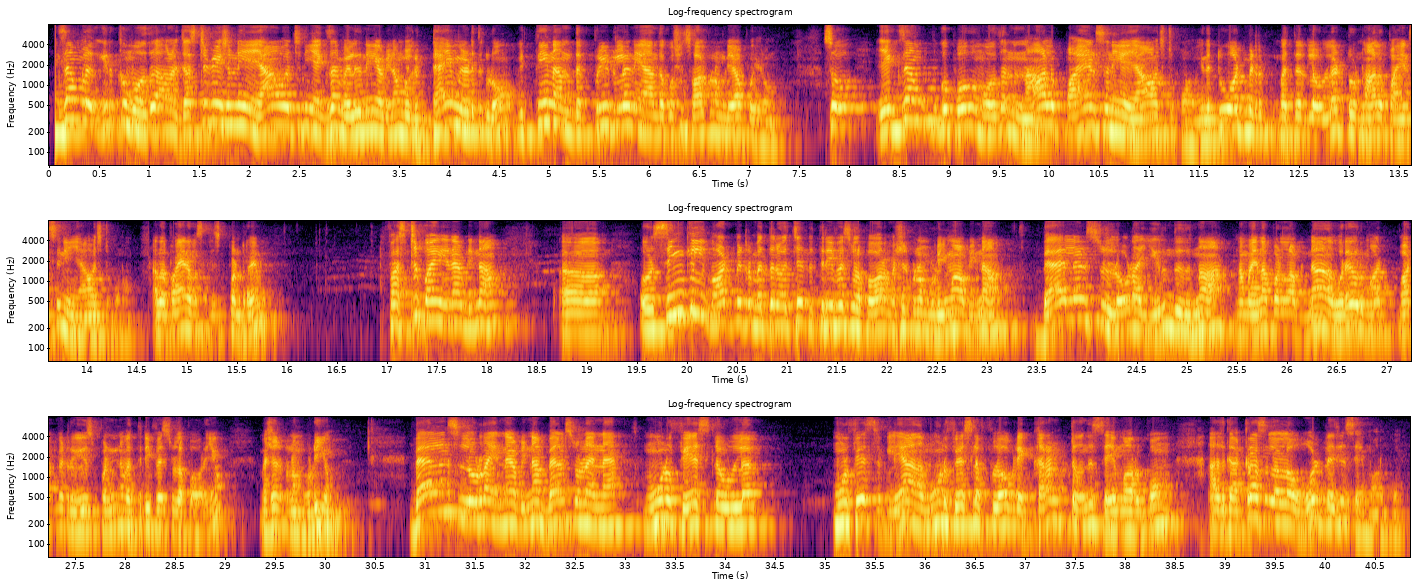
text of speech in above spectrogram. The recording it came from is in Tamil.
எக்ஸாம்ல இருக்கும்போது அவங்க ஜஸ்டிஃபிகேஷன் நீங்க ஏன் வச்சு நீங்க எக்ஸாம் எழுதுனீங்க அப்படின்னா உங்களுக்கு டைம் எடுத்துக்கிடும். வித்தின் அந்த பீரியட்ல நீ அந்த கொஸ்டின் சால்வ் பண்ண முடியாம போயிடும் ஸோ எக்ஸாமுக்கு போகும்போது அந்த நாலு பாயிண்ட்ஸ் நீங்க ஞாபகம் வச்சுட்டு போகணும். இந்த டூ வாட் மீட்டர் மெத்தட்ல உள்ள டூ நாலு பாயிண்ட்ஸ் நீங்க ஞாபகம் வச்சுட்டு போகணும் அந்த பாயிண்ட் ஃபஸ்ட் லிஸ்ட் பண்றேன். ஃபர்ஸ்ட் பாயிண்ட் என்ன அப்படின்னா ஒரு சிங்கிள் வாட் மீட்டர் மெத்தட் வச்சு இந்த த்ரீ ஃபேஸ்ல பவரை மெஷர் பண்ண முடியுமா அப்படின்னா பேலன்ஸ்டு லோடா இருந்ததுன்னா நம்ம என்ன பண்ணலாம் அப்படின்னா ஒரே ஒரு வாட் மீட்டர் யூஸ் பண்ணி நம்ம த்ரீ ஃபேஸ் உள்ள பவரையும் மெஷர் பண்ண முடியும். பேலன்ஸ் லோடுனா என்ன அப்படின்னா பேலன்ஸ் லோடுனா என்ன? மூணு ஃபேஸ்ல உள்ள மூணு ஃபேஸ் இருக்கு இல்லையா? அந்த மூணு ஃபேஸில் ஃப்ளோ கூடிய கரண்ட் வந்து சேமா இருக்கும். அதுக்கு அக்ராஸில் உள்ள வோல்டேஜும் சேமா இருக்கும்.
